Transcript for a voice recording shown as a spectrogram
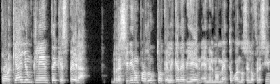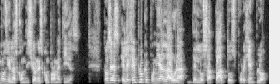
porque hay un cliente que espera recibir un producto que le quede bien en el momento cuando se lo ofrecimos y en las condiciones comprometidas. Entonces, el ejemplo que ponía Laura de los zapatos, por ejemplo,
